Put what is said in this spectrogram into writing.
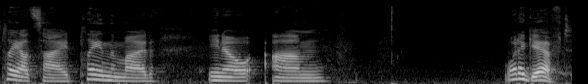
play outside, play in the mud. You know, um, what a gift.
